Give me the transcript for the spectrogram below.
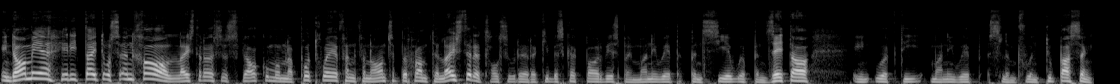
En daarmee het die tyd ons ingehaal. Luisteraars is welkom om na potgoeie van vanaand se program te luister. Dit sal so 'n rukkie beskikbaar wees by moneyweb.co.za en ook die Moneyweb slimfoon toepassing.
